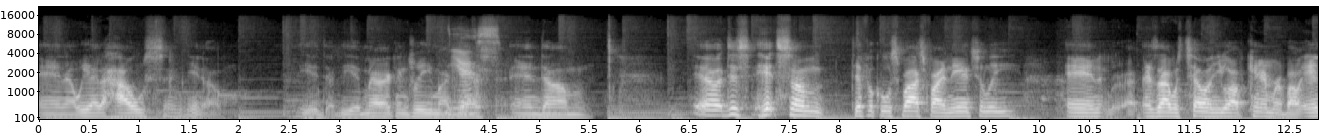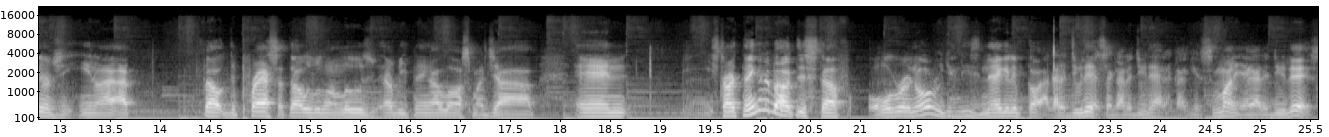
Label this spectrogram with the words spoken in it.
and uh, we had a house, and you know, the, the American dream, I yes. guess. And, um, you know, just hit some difficult spots financially. And as I was telling you off camera about energy, you know, I, I felt depressed. I thought we were going to lose everything. I lost my job. And you start thinking about this stuff over and over again. These negative thoughts. I got to do this. I got to do that. I got to get some money. I got to do this.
